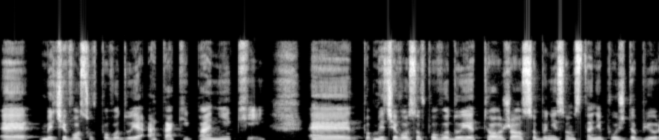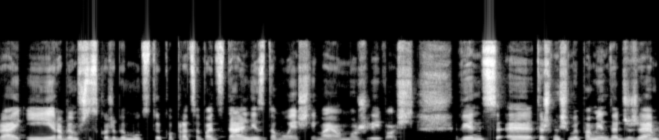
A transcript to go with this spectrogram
e, mycie włosów powoduje ataki paniki. E, mycie włosów powoduje to, że osoby nie są w stanie pójść do biura i robią wszystko, żeby móc tylko pracować zdalnie z domu, jeśli mają możliwość. Więc też musimy pamiętać, że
